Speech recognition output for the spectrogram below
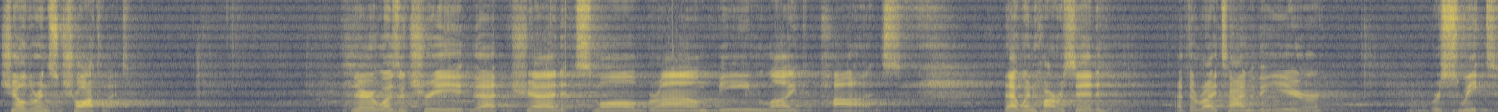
children's chocolate. There was a tree that shed small brown bean like pods that, when harvested at the right time of the year, were sweet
